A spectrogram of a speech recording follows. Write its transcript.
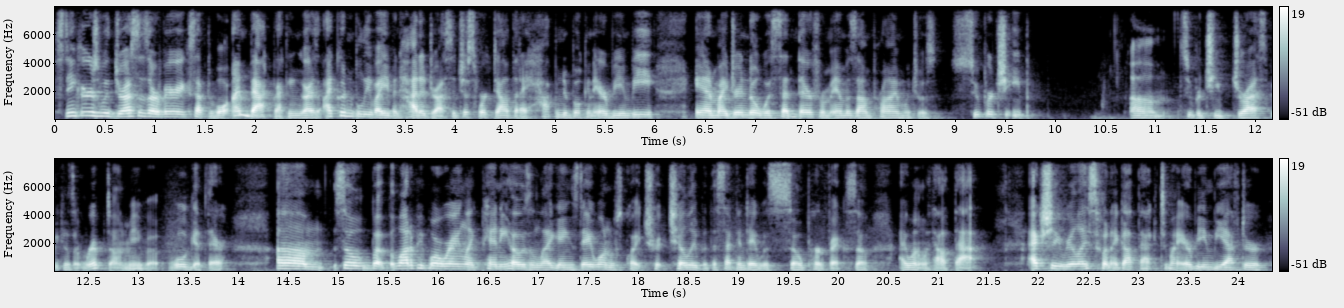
sneakers with dresses are very acceptable. I'm backpacking, guys. I couldn't believe I even had a dress. It just worked out that I happened to book an Airbnb and my dirndl was sent there from Amazon Prime, which was super cheap. Um, super cheap dress because it ripped on me, but we'll get there. Um, so, but a lot of people are wearing like pantyhose and leggings. Day one was quite tr- chilly, but the second day was so perfect. So I went without that. Actually realized when I got back to my Airbnb after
